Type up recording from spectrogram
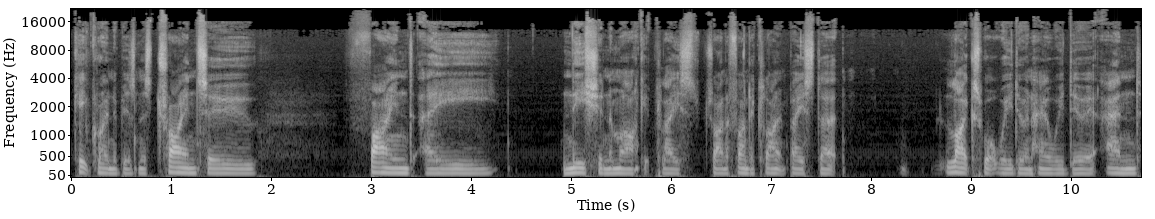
keep growing the business, trying to find a niche in the marketplace, trying to find a client base that likes what we do and how we do it, and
